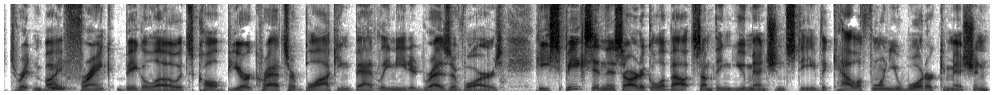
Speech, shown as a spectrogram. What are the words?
It's written by Frank Bigelow. It's called "Bureaucrats Are Blocking Badly Needed Reservoirs." He speaks in this article about something you mentioned, Steve, the California Water Commission.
